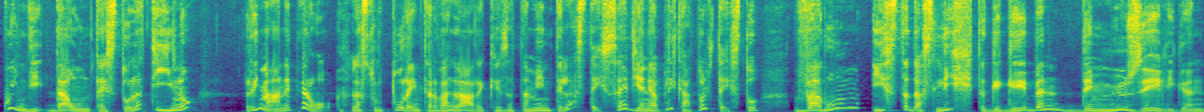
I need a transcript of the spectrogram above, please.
Quindi da un testo latino rimane però la struttura intervallare che è esattamente la stessa e viene applicato il testo Warum ist das Licht gegeben dem Mühseligen?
